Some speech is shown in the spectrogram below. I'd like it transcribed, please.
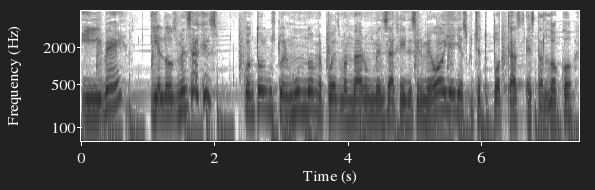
Y ve, y en los mensajes, con todo el gusto del mundo, me puedes mandar un mensaje y decirme, oye, ya escuché tu podcast, estás loco.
